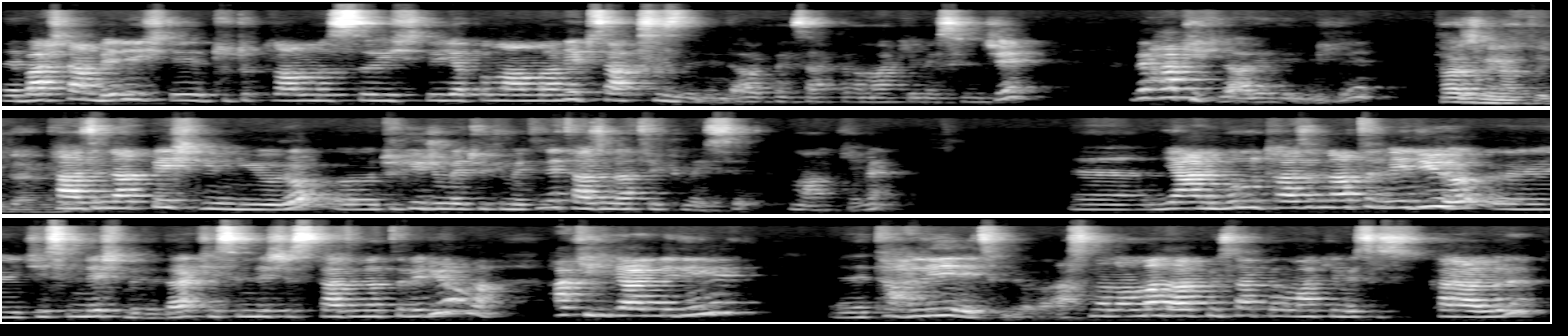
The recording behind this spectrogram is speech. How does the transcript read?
E, baştan beri işte tutuklanması, işte yapılanlar hepsi haksız denildi Avrupa İnsan Hakları Mahkemesi'nce. Ve hak ihlali denildi. Tazminat ödendi. Tazminat 5000 euro. e, Türkiye Cumhuriyeti Hükümeti'ne tazminat hükmesi mahkeme. E, Yani bunu tazminatı veriyor, e, kesinleşmedi der. Kesinleşirse tazminatı veriyor ama hak ihlali nedeniyle tahliye etmiyorlar. Aslında normalde Avrupa İnsan Hakları Mahkemesi kararları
